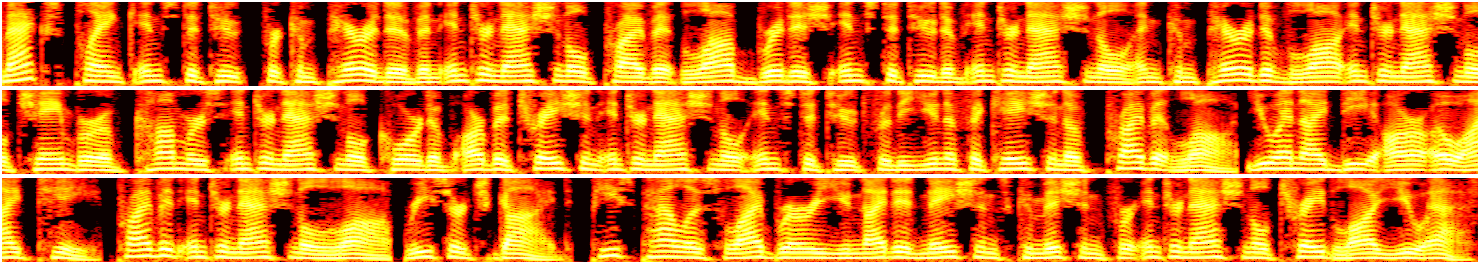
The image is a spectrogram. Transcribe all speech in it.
Max Planck Institute, for Comparative and International Private Law British Institute of International and Comparative Law International Chamber of Commerce International Court of Arbitration International Institute for the Unification of Private Law Private International Law, Research Guide, Peace Palace Library United Nations Commission for International Trade Law U.S.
